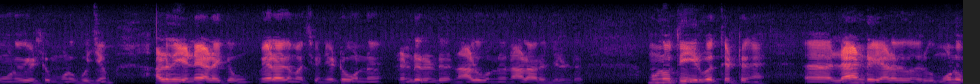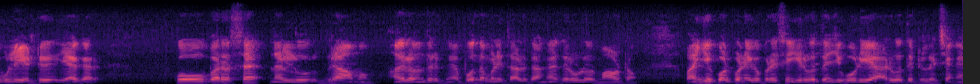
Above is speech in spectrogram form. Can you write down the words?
மூணு எட்டு மூணு பூஜ்ஜியம் அல்லது என்னை அழைக்கவும். வேலாயுதம் அஸ்வின் எட்டு ஒன்று ரெண்டு ரெண்டு நாலு ஒன்று நாலு ஆறு அஞ்சு ரெண்டு. முந்நூற்றி இருபத்தெட்டுங்க. லேண்டு ஏழது வந்திருக்கு. மூணு புள்ளி எட்டு ஏக்கர். கோபரச நல்லூர் கிராமம். அதில் வந்திருக்குங்க. பூந்தமல்லி தாலுக்காங்க திருவள்ளூர் மாவட்டம். வங்கி கொடுப்பனைக்கு பிரைஸு இருபத்தஞ்சி கோடியே அறுபத்தெட்டு லட்சங்க.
